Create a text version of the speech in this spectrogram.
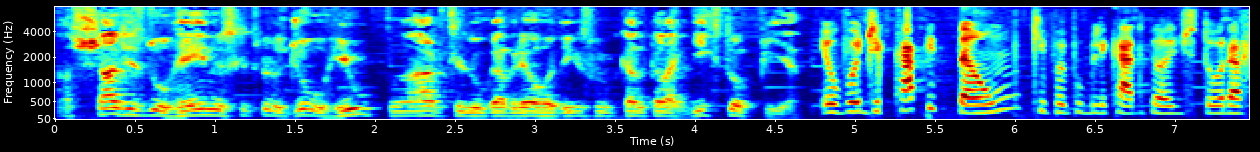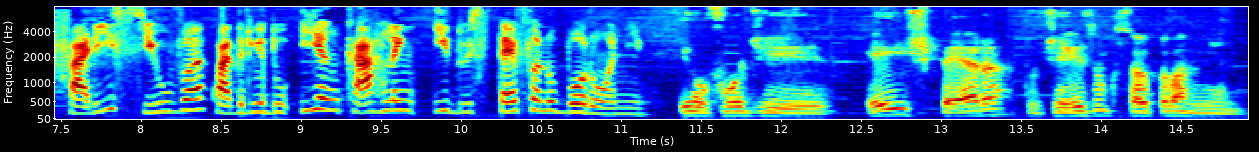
As Chaves do Reino, escrito pelo Joe Hill, com a arte do Gabriel Rodrigues, publicado pela Geektopia. Eu vou de Capitão, que foi publicado pela editora Fari Silva, quadrinho do Ian Carlin e do Stefano Boroni. Eu vou de E Espera, do Jason, que saiu pela Mina.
